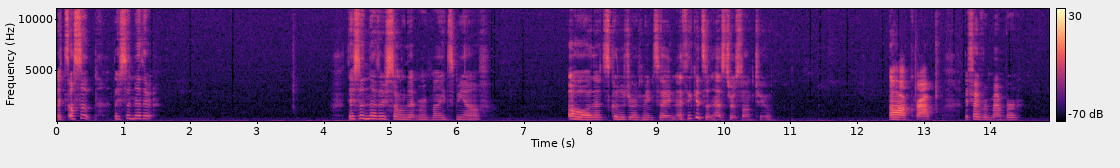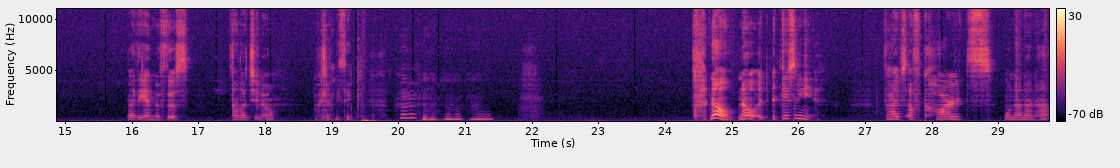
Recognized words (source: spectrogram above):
It's also there's another there's another song that reminds me of. Oh, that's gonna drive me insane. I think it's an Astro song too. Ah, crap. If I remember by the end of this, I'll let you know. Wait, let me think. No, no, it, it gives me vibes of KARD's. Oh, no, no, no.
